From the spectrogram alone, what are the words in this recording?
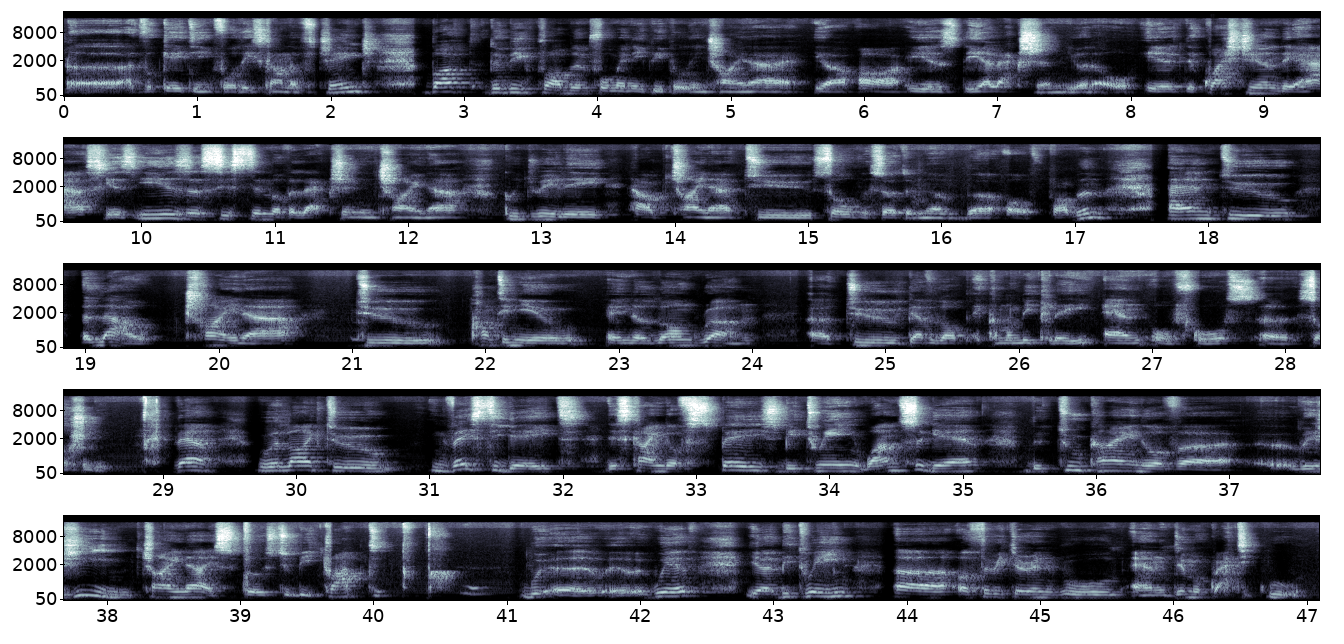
uh, advocating for this kind of change. But the big problem for many people in China uh, is the election. You know, the question they ask is: Is a system of election in China could really help China to solve a certain number of problems and to allow China to continue in the long run uh, to develop economically and, of course, uh, socially. Then we'd like to investigate this kind of space between, once again, the two kind of uh, regime China is supposed to be trapped uh, with, yeah, between uh, authoritarian rule and democratic rule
